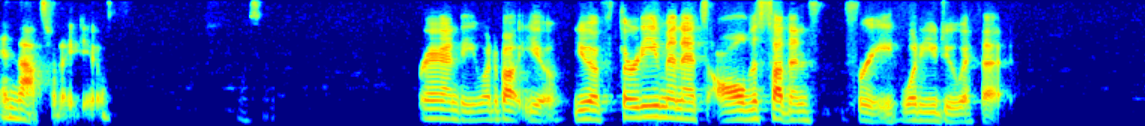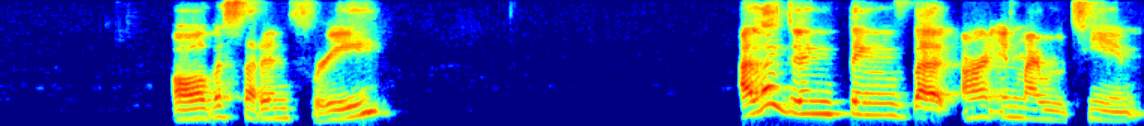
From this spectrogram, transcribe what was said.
And that's what I do. Randee, what about you? You have 30 minutes all of a sudden free. What do you do with it? all of a sudden free. I like doing things that aren't in my routine.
